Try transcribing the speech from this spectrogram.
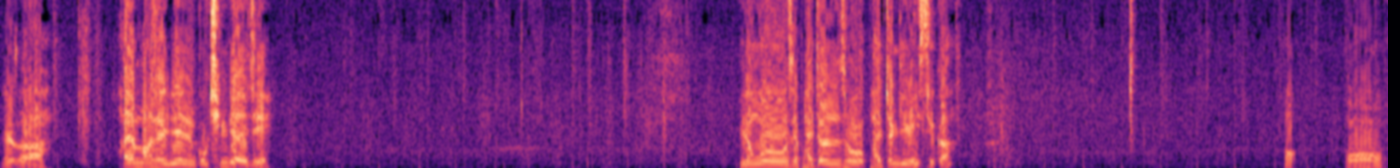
내려봐. 화염방사기는 꼭 챙겨야지 이런 곳에 발전소, 발전기가 있을까? 어, 어.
